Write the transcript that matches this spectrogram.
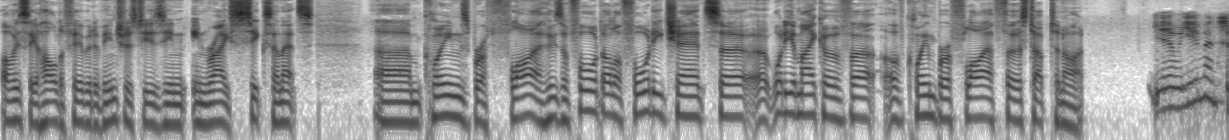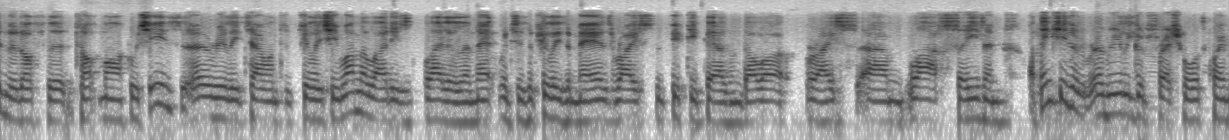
obviously hold a fair bit of interest is in, in race six, and that's um, Queenborough Flyer, who's a $4.40 chance. Uh, uh, what do you make of, uh, of Queenborough Flyer first up tonight? Yeah, well, you mentioned it off the top, Michael. She's a really talented filly. She won the ladies later than that, which is the fillies and mares race, the fifty thousand dollar race um, last season. I think she's a, a, really good fresh horse, Queen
